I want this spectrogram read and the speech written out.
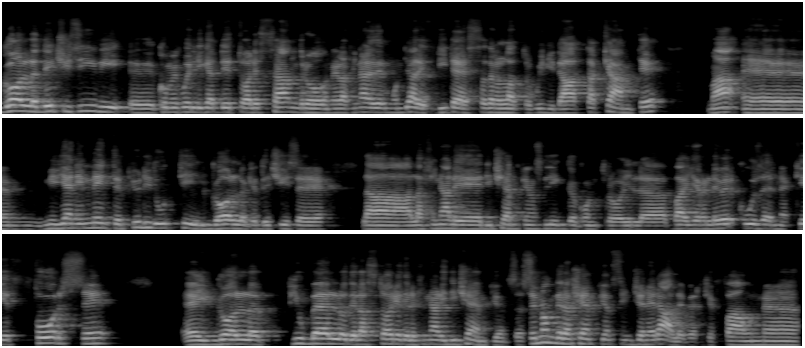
gol decisivi eh, come quelli che ha detto Alessandro nella finale del mondiale di testa, tra l'altro, quindi da attaccante, ma eh, mi viene in mente più di tutti il gol che decise la, la, finale di Champions League contro il Bayern Leverkusen, che forse è il gol più bello della storia delle finali di Champions, se non della Champions in generale, perché fa un,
